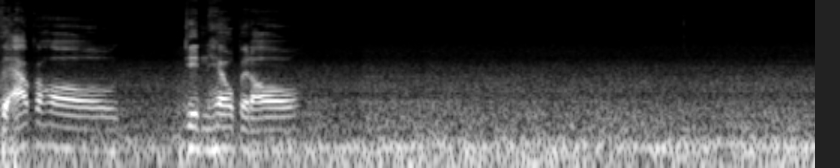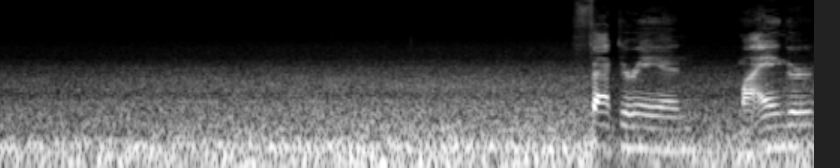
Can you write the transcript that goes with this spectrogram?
The alcohol didn't help at all. Factor in my anger.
